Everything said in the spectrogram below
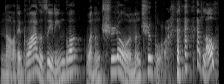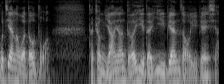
脑袋瓜子最灵光，我能吃肉，能吃果，哈哈哈，老虎见了我都躲。他正洋洋得意的一边走一边想，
